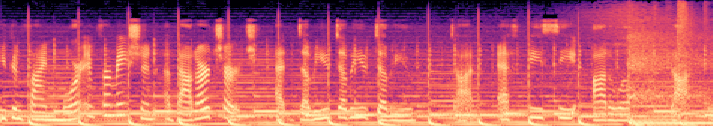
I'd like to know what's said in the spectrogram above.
You can find more information about our church at www.fbcottawa.org.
